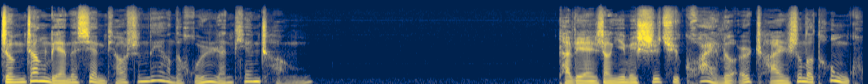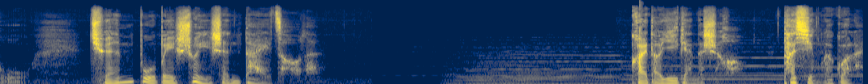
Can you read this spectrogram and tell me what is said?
整张脸的线条是那样的浑然天成。她脸上因为失去快乐而产生的痛苦。全部被睡神带走了。快到一点的时候，他醒了过来，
